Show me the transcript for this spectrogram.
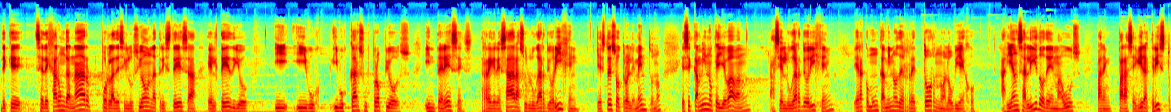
de que se dejaron ganar por la desilusión, la tristeza, el tedio y, buscar sus propios intereses, regresar a su lugar de origen, que esto es otro elemento, ¿no? Ese camino que llevaban hacia el lugar de origen era como un camino de retorno a lo viejo. Habían salido de Emaús para, para seguir a Cristo,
